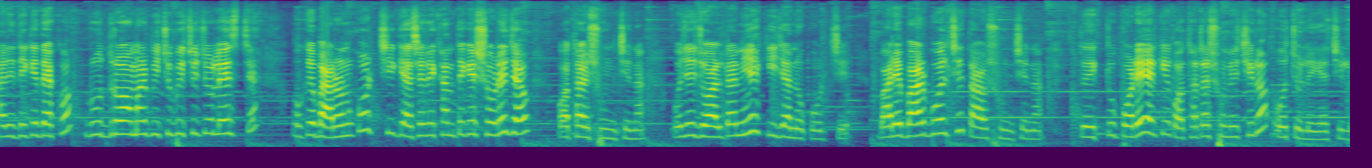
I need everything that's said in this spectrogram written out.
আর এদিকে দেখো রুদ্র আমার পিছু পিছু চলে এসছে। ওকে বারণ করছি, গ্যাসের এখান থেকে সরে যাও কথাই শুনছে না। ও যে জলটা নিয়ে কি যেন করছে। বারে বার বলছি, তাও শুনছে না। তো একটু পরে আর কি কথাটা শুনেছিল, ও চলে গেছিল।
